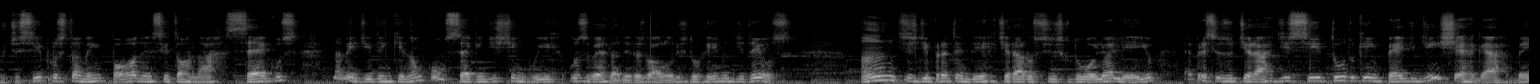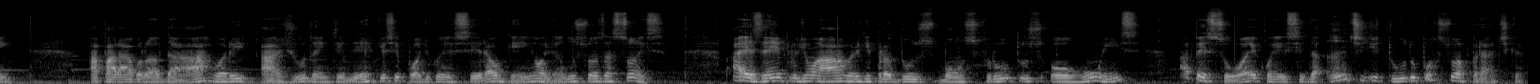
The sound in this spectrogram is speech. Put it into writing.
Os discípulos também podem se tornar cegos na medida em que não conseguem distinguir os verdadeiros valores do reino de Deus. Antes de pretender tirar o cisco do olho alheio, é preciso tirar de si tudo que impede de enxergar bem. A parábola da árvore ajuda a entender que se pode conhecer alguém olhando suas ações. A exemplo de uma árvore que produz bons frutos ou ruins, a pessoa é conhecida antes de tudo por sua prática.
